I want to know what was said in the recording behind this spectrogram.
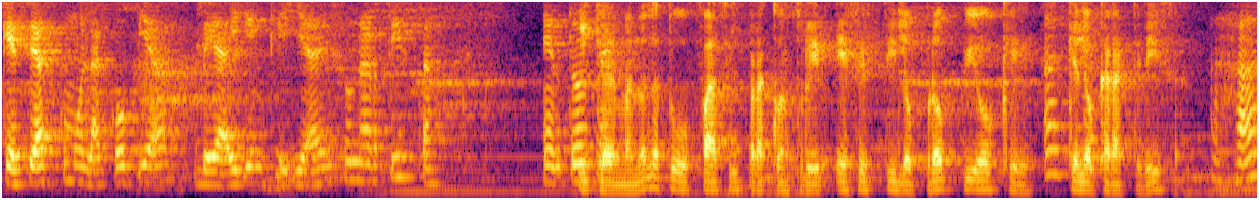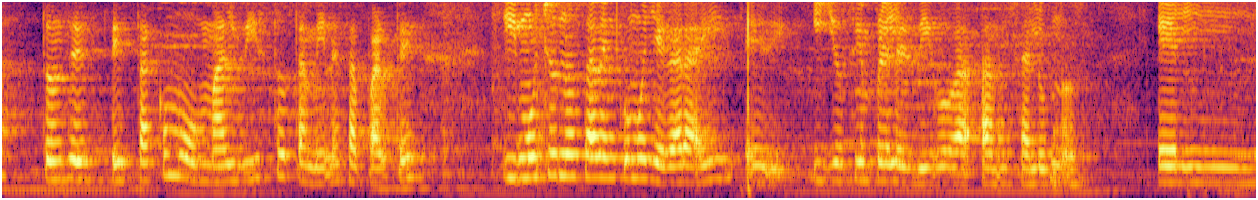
que seas como la copia de alguien que ya es un artista. Entonces, y que además no la tuvo fácil para construir ese estilo propio que, Así que lo caracteriza. Ajá, entonces está como mal visto también esa parte y muchos no saben cómo llegar ahí eh, y yo siempre les digo a, a mis alumnos, el...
